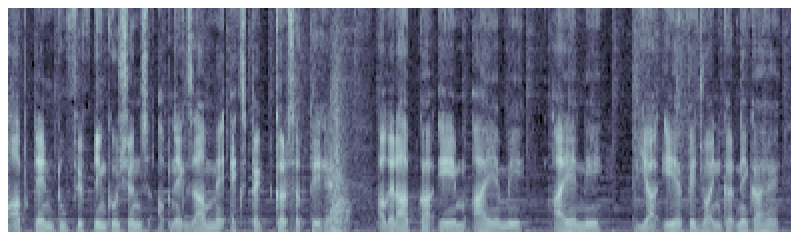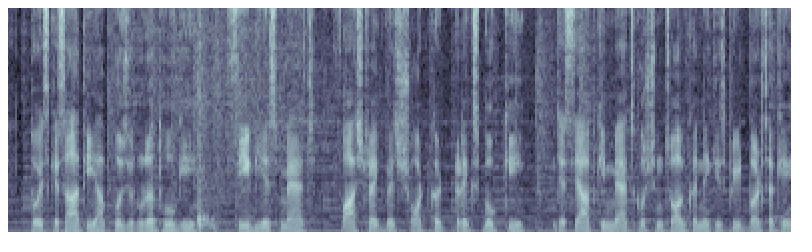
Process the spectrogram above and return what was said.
आप 10 टू 15 क्वेश्चंस अपने एग्ज़ाम में एक्सपेक्ट कर सकते हैं। अगर आपका M I M A I N A या ए एफ़ ए ज्वाइन करने का है तो इसके साथ ही आपको ज़रूरत होगी C D S maths fast track with shortcut tricks book की, जिससे आपकी मैथ्स क्वेश्चन सॉल्व करने की स्पीड बढ़ सके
